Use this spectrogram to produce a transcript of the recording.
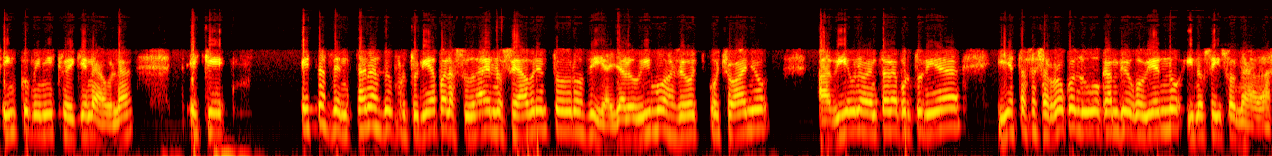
cinco ministros y quien habla, es que estas ventanas de oportunidad para las ciudades no se abren todos los días. Ya lo vimos hace ocho años, había una ventana de oportunidad y esta se cerró cuando hubo cambio de gobierno y no se hizo nada.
